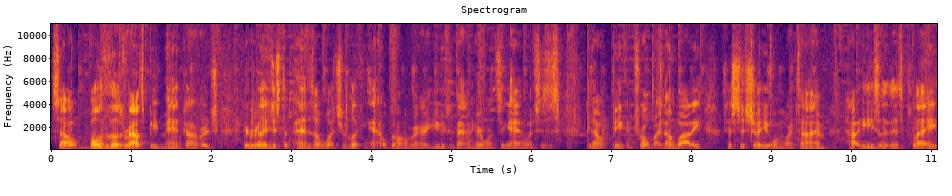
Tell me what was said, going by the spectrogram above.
So both of those routes beat man coverage. It really just depends on what you're looking at. We'll go and bring our user down here once again, which is, you know, being controlled by nobody, just to show you one more time how easily this play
